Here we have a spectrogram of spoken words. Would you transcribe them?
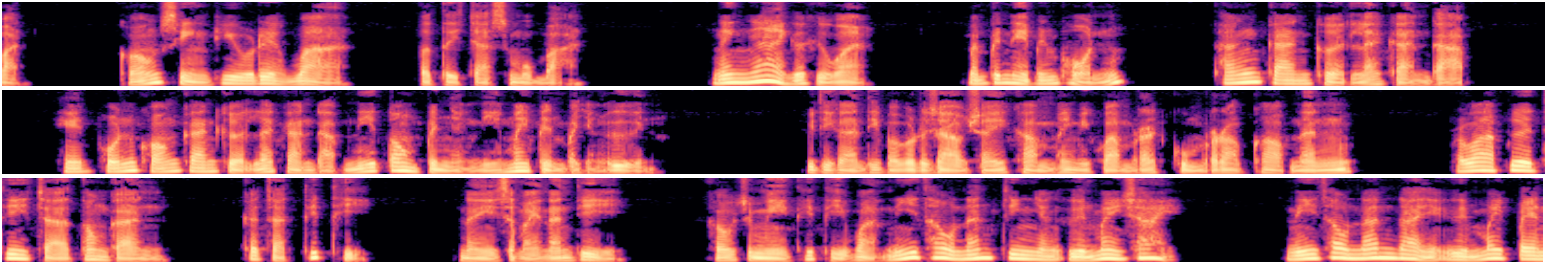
บัติของสิ่งที่เรียกว่าปฏิจจสมุปบาท ง่ายๆก็คือว่า มันเป็นเหตุเป็นผล ทั้งการเกิดและการดับ เหตุผลของการเกิดและการดับนี้ต้องเป็นอย่างนี้ไม่เป็นไปอย่างอื่น วิธีการที่พระพุทธเจ้าใช้คำให้มีความรัดกุมรอบคอบนั้น เพราะว่าเพื่อที่จะต้องการขจัดทิฏฐิในสมัยนั้นที่ เขาจะมีทิฏฐิว่านี้เท่านั้นจริงอย่างอื่นไม่ใช่ นี้เท่านั้นได้อย่างอื่นไม่เป็น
